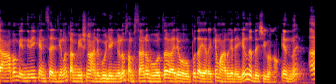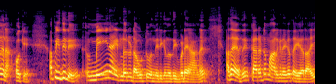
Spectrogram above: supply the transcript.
ലാഭം എന്നിവയ്ക്ക് അനുസരിച്ചുള്ള കമ്മീഷനും ആനുകൂല്യങ്ങളും സംസ്ഥാന ഉപഭോക്തൃകാര്യ വകുപ്പ് തയ്യാറാക്കിയ മാർഗരേഖയിൽ നിർദ്ദേശിക്കുന്നു എന്ന് അങ്ങനെ ഓക്കെ. അപ്പോൾ ഇതിൽ മെയിൻ ആയിട്ടുള്ള ഒരു ഡൗട്ട് വന്നിരിക്കുന്നത് ഇവിടെയാണ്. അതായത് കരട് മാർഗരേഖ തയ്യാറായി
